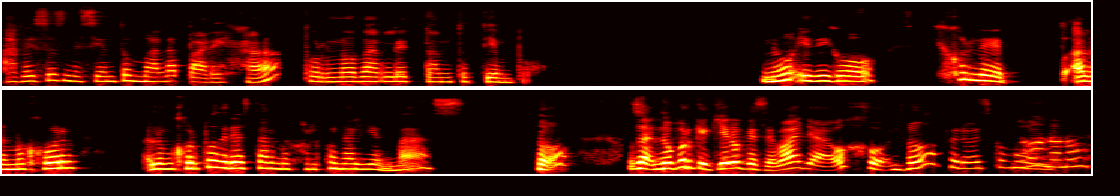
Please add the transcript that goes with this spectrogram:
a veces me siento mala pareja por no darle tanto tiempo. ¿No? Y digo, híjole, a lo mejor, a lo mejor podría estar mejor con alguien más, ¿no? O sea, no porque quiero que se vaya, ojo, ¿no? Pero es como No, no, no.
